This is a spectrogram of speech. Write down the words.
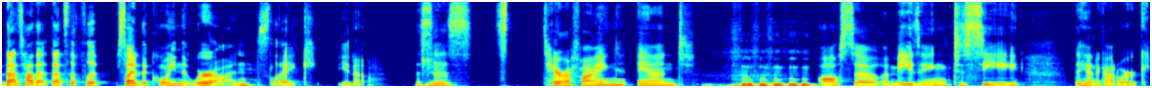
that's how that that's the flip side of the coin that we're on. It's like, you know, this yeah. is terrifying and also amazing to see the hand of God work.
